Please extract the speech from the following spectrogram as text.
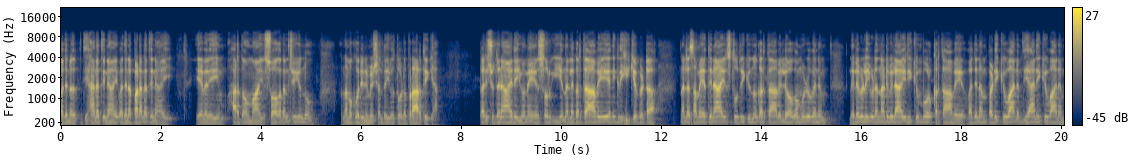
വചന ധ്യാനത്തിനായി വചന പഠനത്തിനായി ഏവരെയും ഹർദവുമായി സ്വാഗതം ചെയ്യുന്നു. നമുക്കൊരു നിമിഷം ദൈവത്തോട് പ്രാർത്ഥിക്കാം. പരിശുദ്ധനായ ദൈവമേ സ്വർഗീയ നല്ല കർത്താവെ അനുഗ്രഹിക്കപ്പെട്ട നല്ല സമയത്തിനായി സ്തുതിക്കുന്നു കർത്താവ്. ലോകം മുഴുവനും നിലവിളിയുടെ നടുവിലായിരിക്കുമ്പോൾ കർത്താവെ വചനം പഠിക്കുവാനും ധ്യാനിക്കുവാനും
